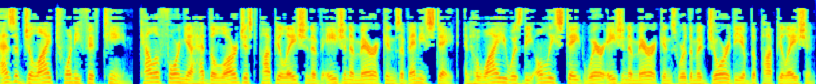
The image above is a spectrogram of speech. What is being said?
As of July 2015, California had the largest population of Asian Americans of any state, and Hawaii was the only state where Asian Americans were the majority of the population.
